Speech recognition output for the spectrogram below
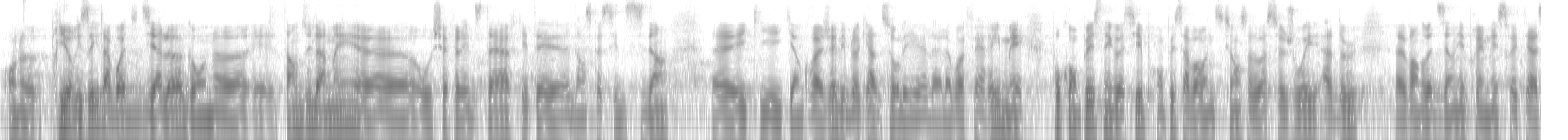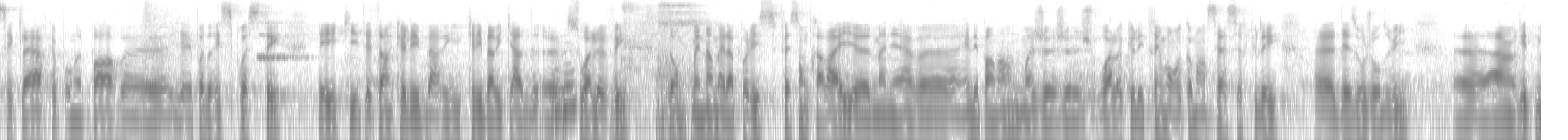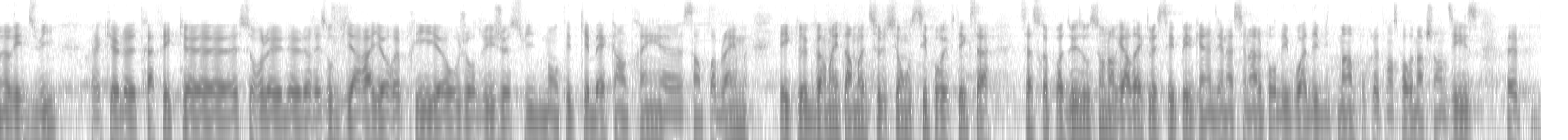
on a priorisé la voie du dialogue. On a tendu la main au chef héréditaire qui était, dans ce cas-ci, dissident et qui, encourageait les blocades sur la, voie ferrée. Mais pour qu'on puisse négocier, pour qu'on puisse avoir une discussion, ça doit se jouer à deux. Euh, vendredi dernier, le premier ministre a été assez clair que pour notre part, euh, il n'y avait pas de réciprocité et qu'il était temps que les, que les barricades mm-hmm. soient levées. Donc maintenant, bien, la police fait son travail de manière indépendante. Moi, je, vois là, que les trains vont recommencer à circuler dès aujourd'hui à un rythme réduit. Euh, que le trafic euh, sur le, réseau de Via Rail a repris euh, aujourd'hui. Je suis monté de Québec en train sans problème et que le gouvernement est en mode solution aussi pour éviter que ça, ça se reproduise. Aussi, on a regardé avec le CP, le Canadien national, pour des voies d'évitement pour que le transport de marchandises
